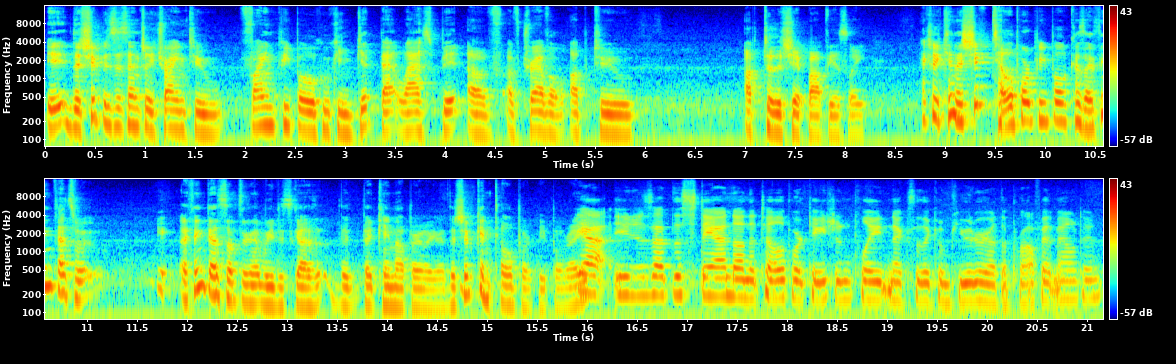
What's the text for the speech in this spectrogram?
it, the ship is essentially trying to find people who can get that last bit of, of travel up to up to the ship obviously. Actually can the ship teleport people? Because i think that's what i think that's something that we discussed that, that came up earlier the ship can teleport people right Yeah, you just have to stand on the teleportation plate next to the computer at the Prophet Mountain.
